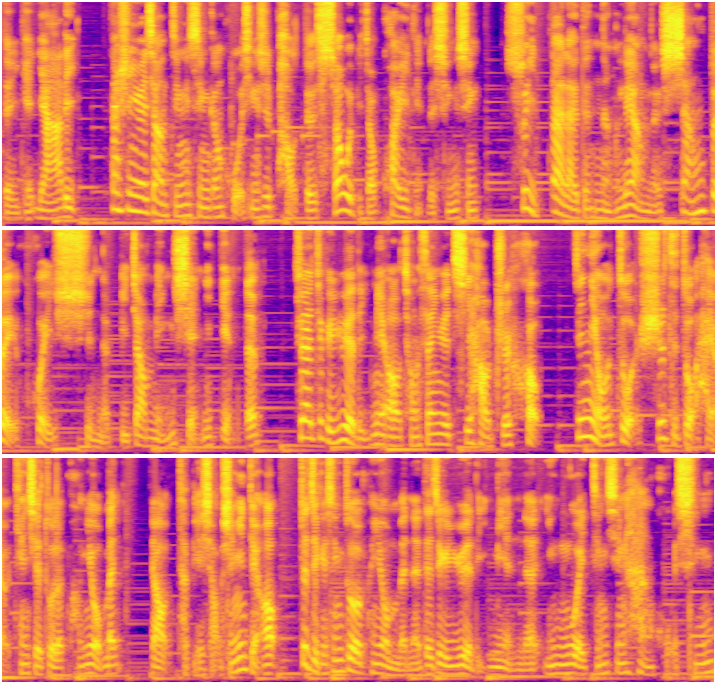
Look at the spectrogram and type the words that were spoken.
的一个压力。但是，因为像金星跟火星是跑得稍微比较快一点的行星，所以带来的能量呢，相对会是呢比较明显一点的。就在这个月里面哦，从三月七号之后，金牛座、狮子座还有天蝎座的朋友们。要特别小心一点哦。这几个星座的朋友们呢，在这个月里面呢，因为金星和火星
